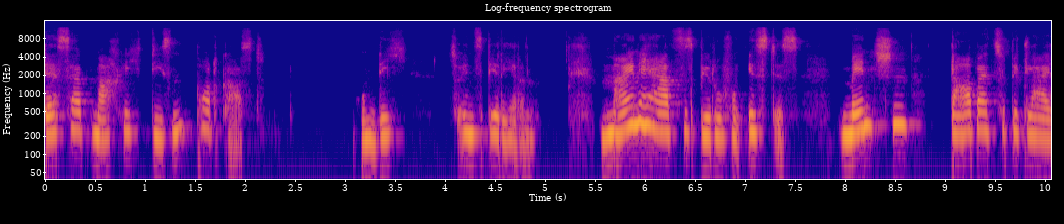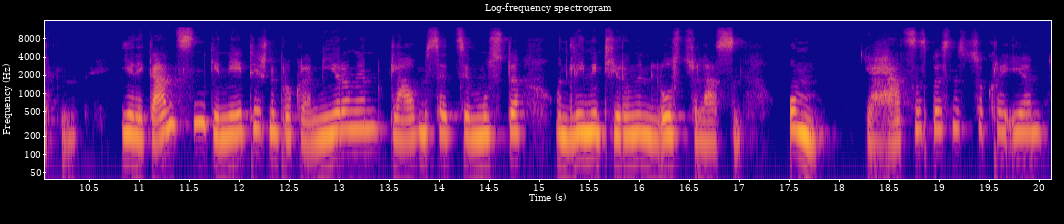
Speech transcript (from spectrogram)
Deshalb mache ich diesen Podcast, um dich zu inspirieren. Meine Herzensberufung ist es, Menschen dabei zu begleiten, ihre ganzen genetischen Programmierungen, Glaubenssätze, Muster und Limitierungen loszulassen, um ihr Herzensbusiness zu kreieren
